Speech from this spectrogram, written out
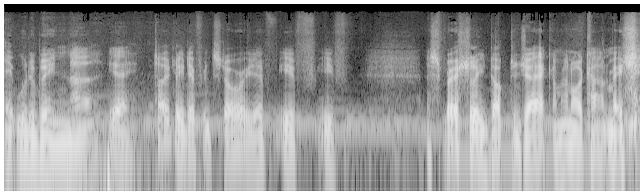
It would have been, uh, yeah, totally different story if, if, if, especially Dr. Jack. I mean, I can't mention,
